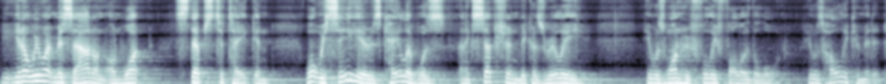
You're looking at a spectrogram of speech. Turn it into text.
You know, we won't miss out on, on what steps to take. And what we see here is Caleb was an exception because really he was one who fully followed the Lord. He was wholly committed.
